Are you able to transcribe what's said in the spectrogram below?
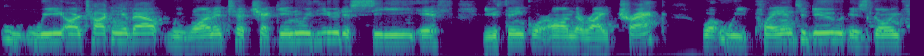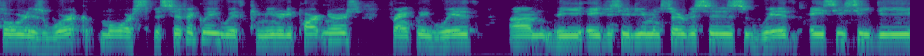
we are talking about. We wanted to check in with you to see if you think we're on the right track. What we plan to do is going forward is work more specifically with community partners, frankly, with um, the Agency of Human Services, with ACCD,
